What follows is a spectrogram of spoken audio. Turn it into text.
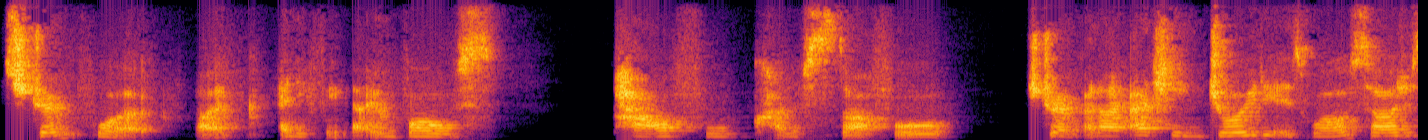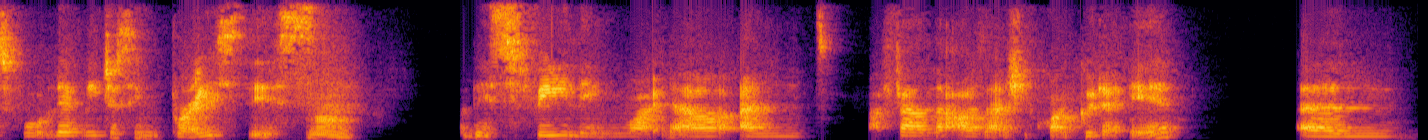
strength work, like anything that involves powerful kind of stuff or strength. And I actually enjoyed it as well. So I just thought, let me just embrace this Mm. this feeling right now. And I found that I was actually quite good at it. Um,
